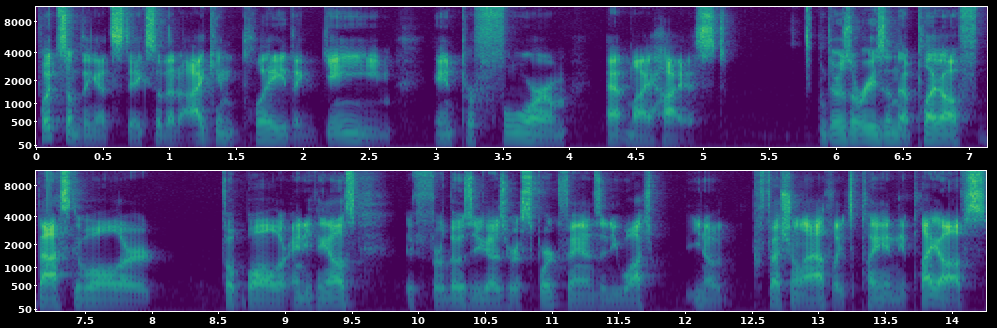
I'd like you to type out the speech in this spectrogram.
put something at stake so that I can play the game and perform at my highest. There's a reason that playoff basketball or football or anything else, if for those of you guys who are sport fans and you watch, you know, professional athletes play in the playoffs,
